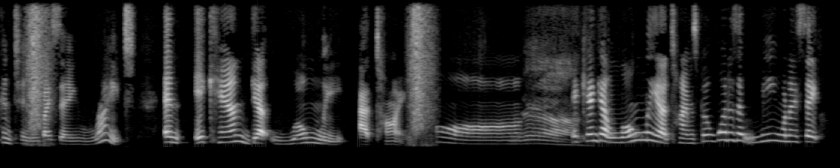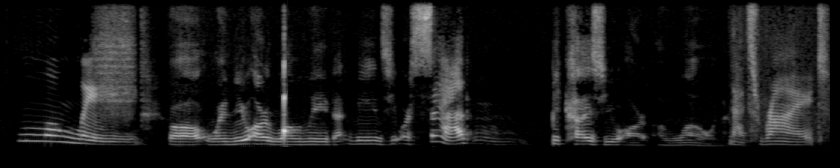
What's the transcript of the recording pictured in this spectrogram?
continues by saying, right. And it can get lonely at times. Aww. Yeah. It can get lonely at times, but what does it mean when I say lonely? Well, when you are lonely, that means you are sad mm. because you are alone. That's right.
